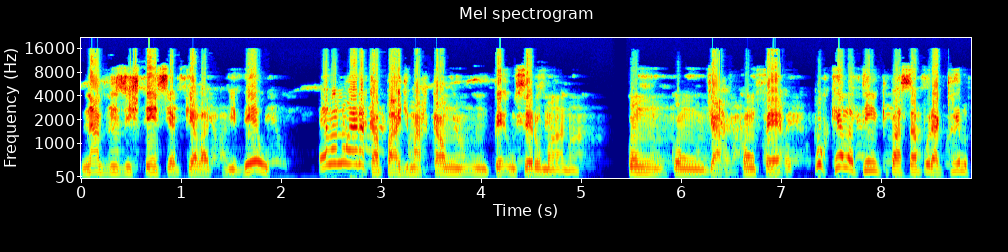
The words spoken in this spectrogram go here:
na existência que ela viveu, ela não era capaz de marcar um, um um ser humano. com, com, com ferro. Por que ela tinha que passar por aquilo,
